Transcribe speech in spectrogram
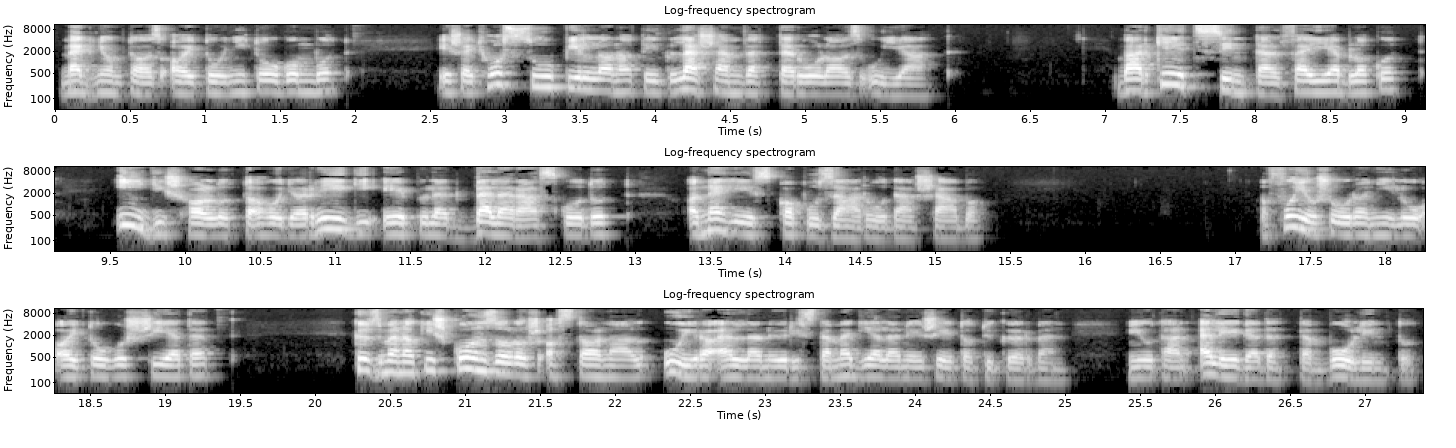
Megnyomta az ajtónyitó gombot, és egy hosszú pillanatig le sem vette róla az ujját. Bár két szinttel feljebb lakott, így is hallotta, hogy a régi épület belerázkódott a nehéz kapu záródásába. A folyosóra nyíló ajtóhoz sietett, közben a kis konzolos asztalnál újra ellenőrizte megjelenését a tükörben, miután elégedetten bólintott.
